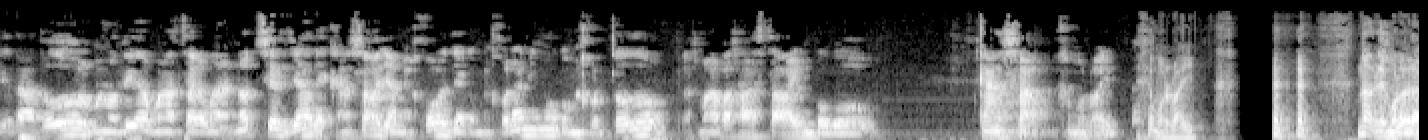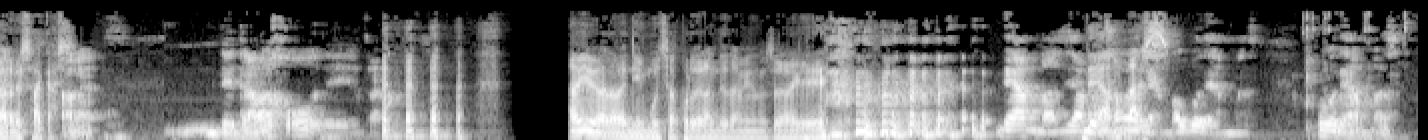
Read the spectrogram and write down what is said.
¿Qué tal a todos? Buenos días, buenas tardes, buenas noches. Ya descansado, ya mejor, ya con mejor ánimo, con mejor todo. La semana pasada estaba ahí un poco cansado, dejémoslo ahí. Dejémoslo ahí. no hablemos de las resacas. A ver, de trabajo o de otra cosa. A mí me van a venir muchas por delante también, o sea que... de ambas, de ambas. De ambas. De ambas, de ambas. De ambas.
